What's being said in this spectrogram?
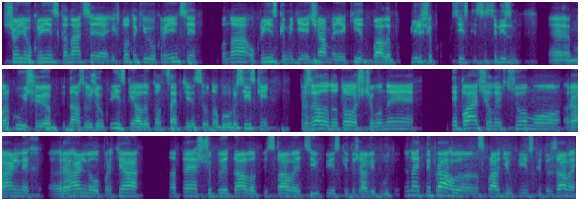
що є українська нація і хто такі українці. Вона українськими діячами, які дбали більше про російський соціалізм, е, маркуючи його під назвою вже український, але в концепті він все одно був російський, призвело до того, що вони не бачили в цьому реальних е, реального партя на те, щоб дало підстави цій українській державі бути. Вони навіть не прагнули насправді української держави,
